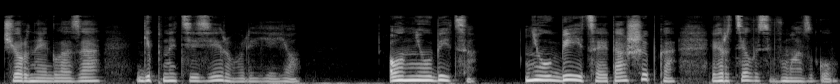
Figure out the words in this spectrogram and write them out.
Черные глаза гипнотизировали ее. Он не убийца. Не убийца, это ошибка, вертелась в мозгу.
